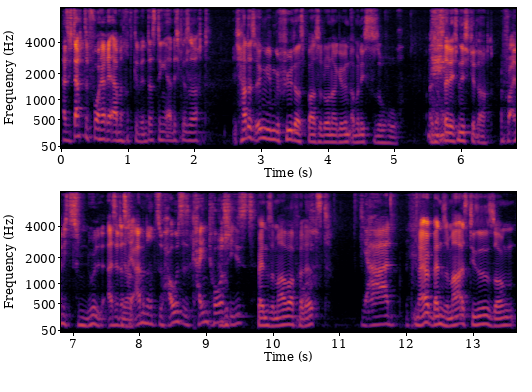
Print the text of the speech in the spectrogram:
Also ich dachte vorher, Real Madrid gewinnt das Ding, ehrlich gesagt. Ich hatte es irgendwie im Gefühl, dass Barcelona gewinnt, aber nicht so hoch. Also das hätte ich nicht gedacht. Und vor allem nicht zu null. Also, dass Ja. Real Madrid zu Hause kein Tor schießt. Benzema war verletzt. Ja, Naja, Benzema ist diese Saison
